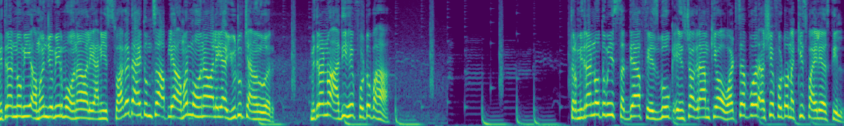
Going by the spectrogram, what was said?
मित्रांनो मी अमन जमीर मोहनावाले आणि स्वागत आहे तुमचं आपल्या अमन मोहनावाले या यूट्यूब चॅनलवर मित्रांनो आधी हे फोटो पहा. तर मित्रांनो तुम्ही सध्या फेसबुक इंस्टाग्राम किंवा व्हॉट्सअपवर असे फोटो नक्कीच पाहिले असतील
